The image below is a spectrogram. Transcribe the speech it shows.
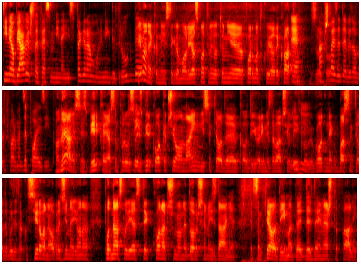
ti ne objavljaš svoje pesme ni na Instagramu, ni nigde drugde? Ima nekad na Instagramu, ali ja smatram da to nije format koji je adekvatan E, za a to. šta je za tebe dobar format za poeziju? Pa ne, ja mislim, zbirka. Ja sam prvo svoju zbirku okačio online, nisam hteo da je kao da jurim izdavača ili Mhm. koga god, nego baš sam hteo da bude tako sirovana, obrađena i ona pod naslov jeste konačno nedovršeno izdanje. Jer sam hteo da ima, da, da, da je nešto fali.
